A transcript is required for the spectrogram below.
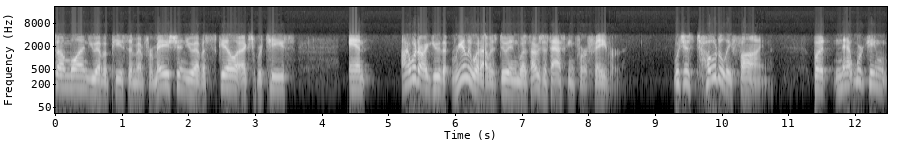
someone, you have a piece of information, you have a skill, expertise. And I would argue that really what I was doing was I was just asking for a favor, which is totally fine. But networking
